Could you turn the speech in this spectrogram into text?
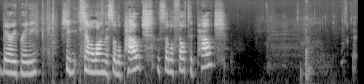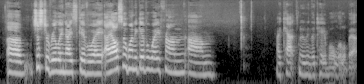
Very pretty. She sent along this little pouch, this little felted pouch. Uh, just a really nice giveaway. I also want to give away from, um, my cat's moving the table a little bit.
